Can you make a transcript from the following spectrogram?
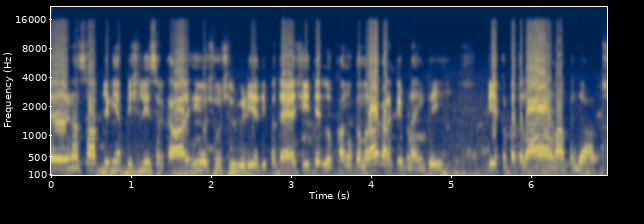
ਇਹ ਨਾ ਸਭ ਜਿਹੜੀਆਂ ਪਿਛਲੀ ਸਰਕਾਰ ਸੀ, ਉਹ ਸੋਸ਼ਲ ਮੀਡੀਆ ਦੀ ਪਦਾਇਸ਼ ਸੀ ਤੇ ਲੋਕਾਂ ਨੂੰ ਗਮਰਾਹ ਕਰਕੇ ਬਣਾਈ ਗਈ ਵੀ ਇੱਕ ਬਦਲਾਅ ਆਉਣਾ ਪੰਜਾਬ 'ਚ।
